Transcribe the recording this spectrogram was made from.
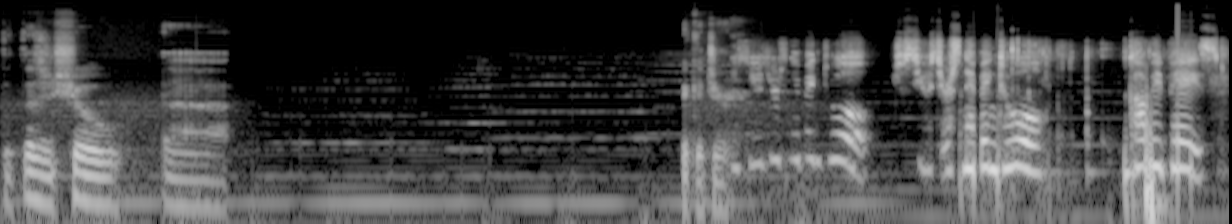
that doesn't show. Uh, Pickature. Just use your snipping tool. Just use your snipping tool. Copy paste.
